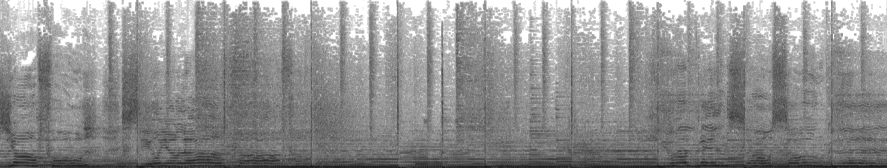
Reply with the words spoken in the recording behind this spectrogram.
Was your fool, Steal your love me. You have been so, so good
